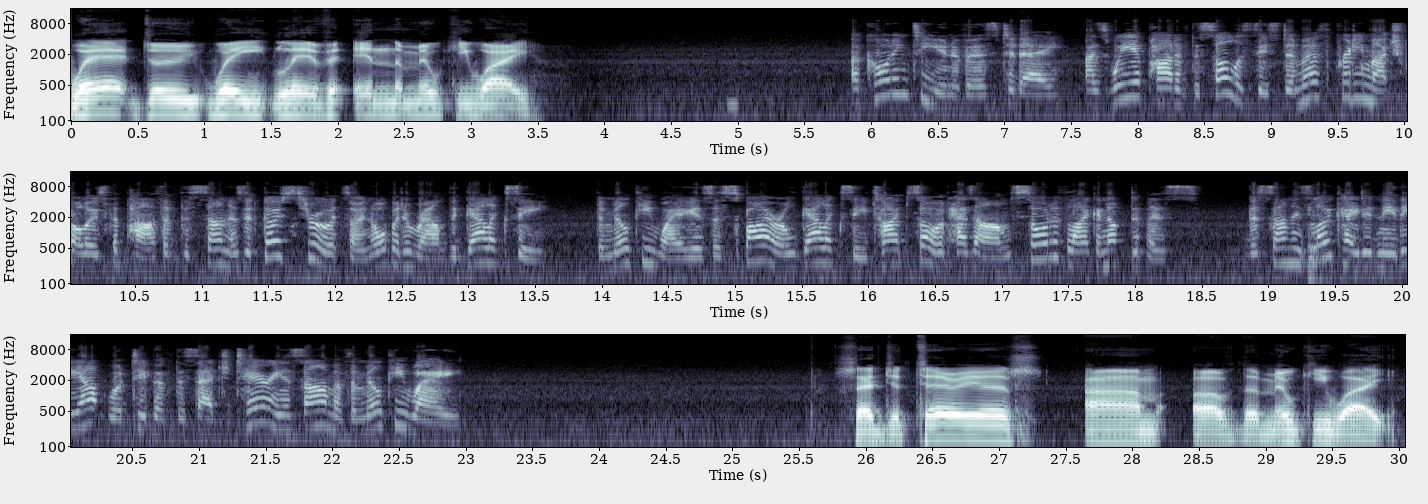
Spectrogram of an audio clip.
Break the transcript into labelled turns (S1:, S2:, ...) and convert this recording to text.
S1: Where do we live in the Milky Way?
S2: According to Universe Today, as we are part of the solar system, Earth pretty much follows the path of the Sun as it goes through its own orbit around the galaxy. The Milky Way is a spiral galaxy type, so it has arms sort of like an octopus. The Sun is located near the outward tip of the Sagittarius arm of the Milky Way.
S1: Sagittarius arm of the Milky Way.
